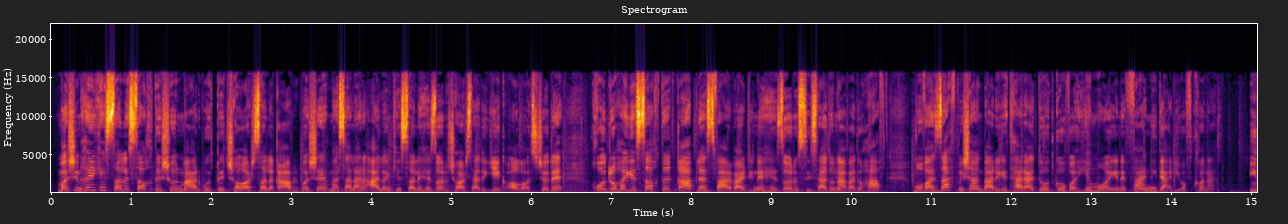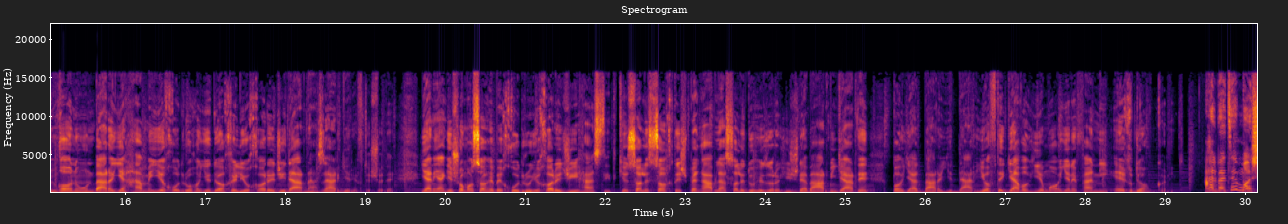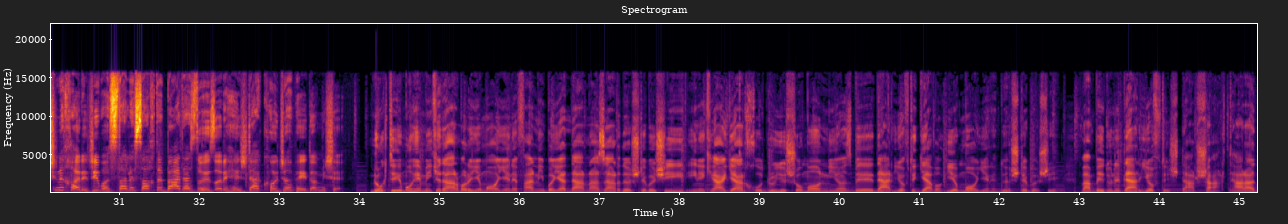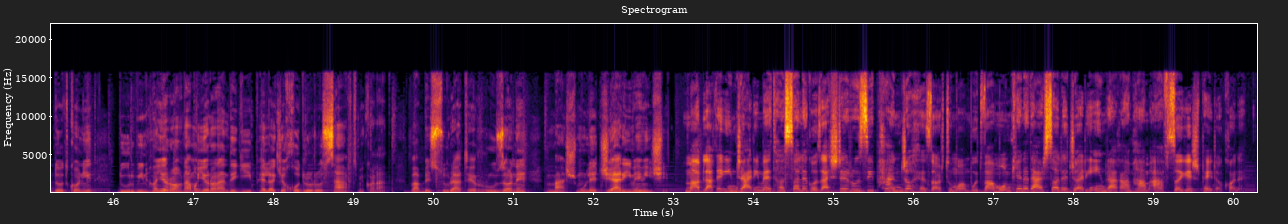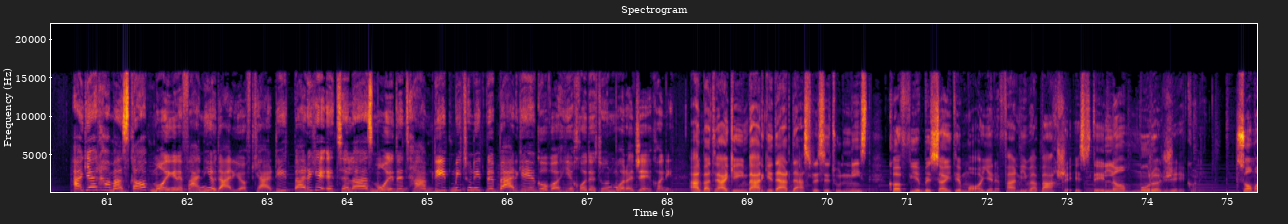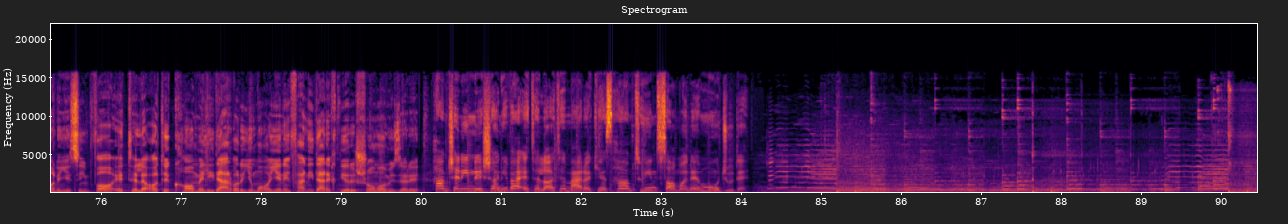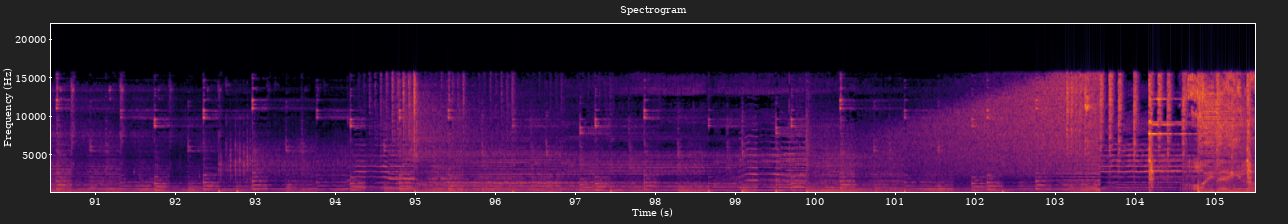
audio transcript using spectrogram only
ماشین هایی که سال ساختشون مربوط به چهار سال قبل باشه مثلا الان که سال 1401 آغاز شده خودروهای ساخت قبل از فروردین 1397 موظف میشن برای تردد گواهی معاینه فنی دریافت کنند. این قانون برای همه خودروهای داخلی و خارجی در نظر گرفته شده یعنی اگه شما صاحب خودروی خارجی هستید که سال ساختش به قبل از سال 2018 برمیگرده باید برای دریافت گواهی معاینه فنی اقدام کنید البته ماشین خارجی با سال ساخت بعد از 2018 کجا پیدا میشه؟ نکته مهمی که درباره معاینه فنی باید در نظر داشته باشید اینه که اگر خودروی شما نیاز به دریافت گواهی معاینه داشته باشه و بدون دریافتش در شهر تردد کنید دوربین های راهنمای رانندگی پلاک خودرو رو ثبت می‌کنند و به صورت روزانه مشمول جریمه میشید مبلغ این جریمه تا سال گذشته روزی 50 هزار تومان بود و ممکنه در سال جاری این رقم هم افزایش پیدا کنه. اگر هم از قبل معاینه فنی رو دریافت کردید برای اطلاع از موعد تمدید می‌تونید به برگه گواهی خودتون مراجعه کنید. البته اگه این برگه در دسترستون نیست کافیه به سایت معاینه فنی و بخش استعلام مراجعه کنید. سامانه سینفا اطلاعات کاملی درباره معاینه فنی در اختیار شما می‌ذاره. همچنین نشانی و اطلاعات مراکز هم تو این سامانه موجوده.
